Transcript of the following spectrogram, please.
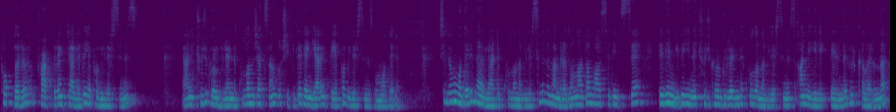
topları farklı renklerle de yapabilirsiniz. Yani çocuk örgülerinde kullanacaksanız o şekilde rengarenk de yapabilirsiniz bu modeli. Şimdi bu modeli nerelerde kullanabilirsiniz? Hemen biraz onlardan bahsedeyim size. Dediğim gibi yine çocuk örgülerinde kullanabilirsiniz. Anne yeleklerinde, hırkalarında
